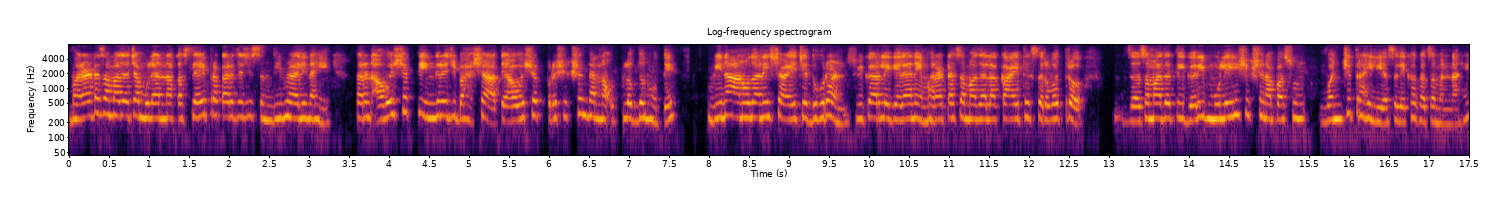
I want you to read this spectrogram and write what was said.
मराठा समाजाच्या मुलांना कसल्याही प्रकारची संधी मिळाली नाही. कारण आवश्यक ती इंग्रजी भाषा ते आवश्यक प्रशिक्षण त्यांना उपलब्ध नव्हते. विना अनुदानित शाळेचे धोरण स्वीकारले गेल्याने मराठा समाजाला काय ते सर्वत्र समाजातील गरीब मुलेही शिक्षणापासून वंचित राहिली असं लेखकाचं म्हणणं आहे.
